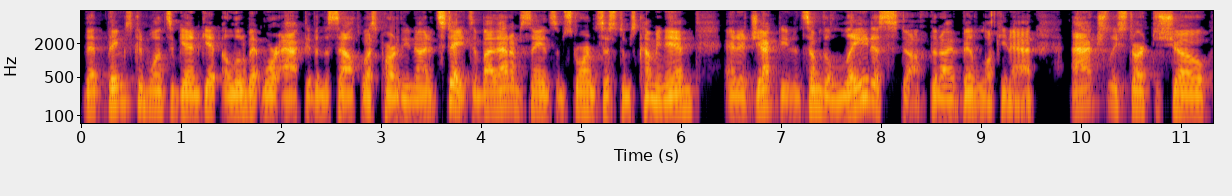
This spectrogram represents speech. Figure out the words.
that things could once again get a little bit more active in the southwest part of the United States. And by that, I'm saying some storm systems coming in and ejecting. And some of the latest stuff that I've been looking at actually start to show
